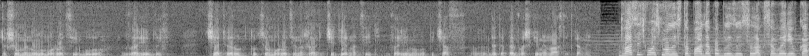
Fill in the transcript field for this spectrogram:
Якщо в минулому році було загиблих четверо, то в цьому році, на жаль, 14 загинуло під час е, ДТП з важкими наслідками. 28 листопада поблизу села Ксаверівка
